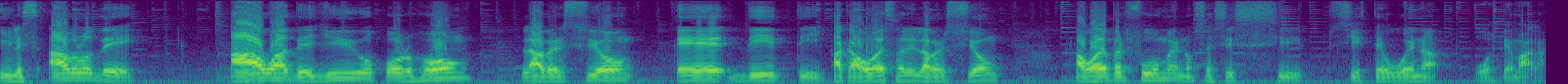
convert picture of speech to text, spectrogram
Y les hablo de agua de Gio por la versión EDT. Acabo de salir la versión agua de perfume, no sé si, si, si esté buena o esté mala.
